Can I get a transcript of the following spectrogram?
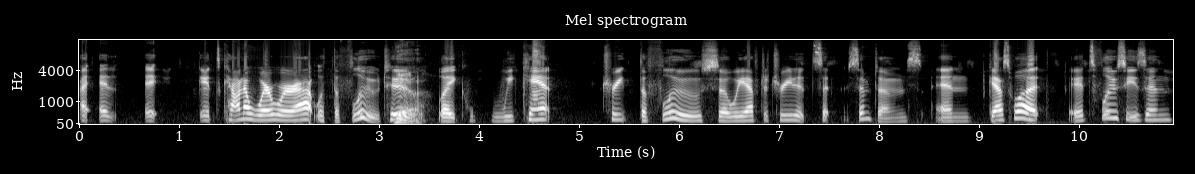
I, it, it it's kind of where we're at with the flu too. Yeah. Like we can't treat the flu, so we have to treat its sy- symptoms. And guess what? It's flu season,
